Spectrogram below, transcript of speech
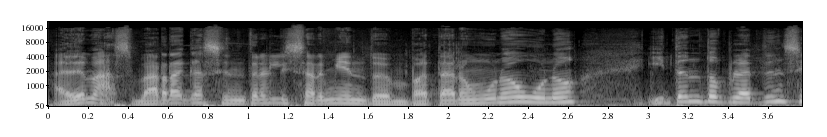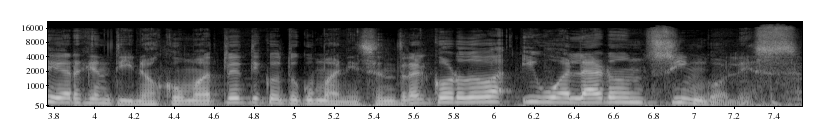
Además, Barraca Central y Sarmiento empataron 1 a 1 y tanto Platense y Argentinos como Atlético Tucumán y Central Córdoba igualaron sin goles.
